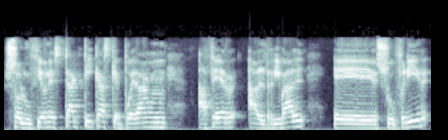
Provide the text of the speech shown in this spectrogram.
soluciones tácticas que puedan hacer al rival eh, sufrir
